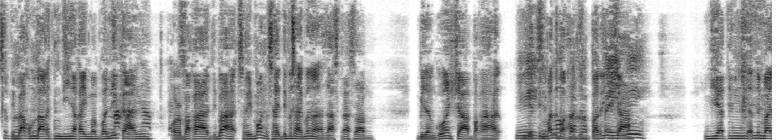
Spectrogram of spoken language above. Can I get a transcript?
Sa Di ba kung bakit hindi niya kayo mabalikan or baka 'di ba sabi mo nasa 'di ba sabi mo na nasa, nasa bilangguan siya baka hindi natin Iniisip man baka doon pa rin siya. na eh. hindi natin ano man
